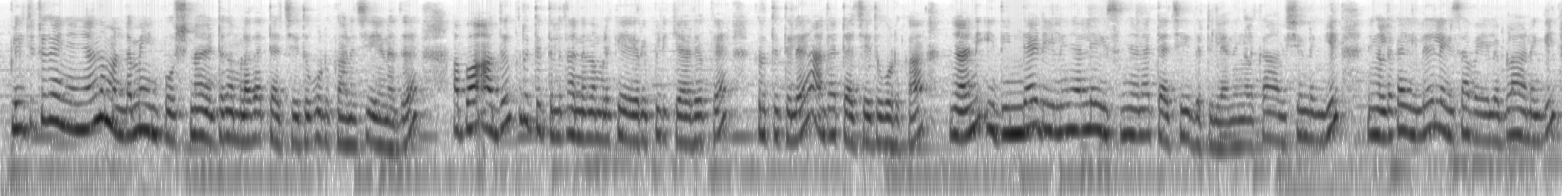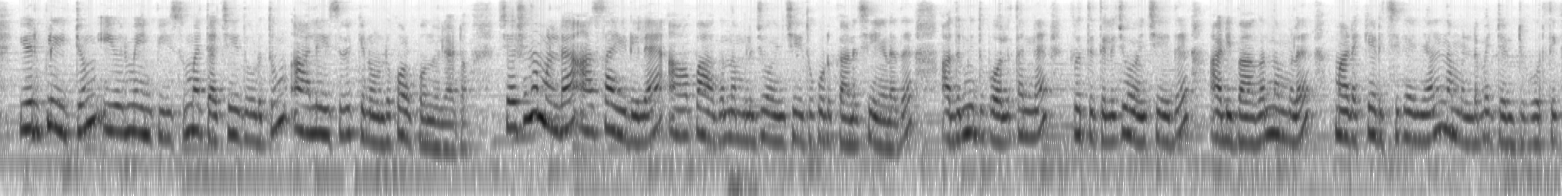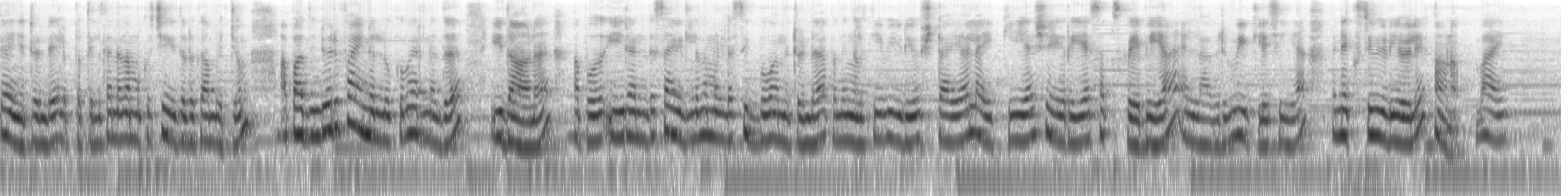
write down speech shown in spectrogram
പ്ലീറ്റ് ഇട്ട് കഴിഞ്ഞ് കഴിഞ്ഞാൽ നമ്മളുടെ മെയിൻ പോർഷനായിട്ട് നമ്മളത് അറ്റാച്ച് ചെയ്ത് കൊടുക്കുകയാണ് ചെയ്യണത്. അപ്പോൾ അത് കൃത്യത്തിൽ തന്നെ നമ്മൾ കയറി പിടിക്കാതെയൊക്കെ കൃത്യത്തിൽ അത് അറ്റാച്ച് ചെയ്ത് കൊടുക്കുക ഞാൻ ഇതിന്റെ അടിയിൽ ഞാൻ ലേസ് ഞാൻ അറ്റാച്ച് ചെയ്തിട്ടില്ല. നിങ്ങൾക്ക് ആവശ്യമുണ്ടെങ്കിൽ നിങ്ങളുടെ കയ്യിൽ ലേസ് അവൈലബിൾ ആണെങ്കിൽ ഈ ഒരു പ്ലീറ്റും ഈ ഒരു മെയിൻ പീസും അറ്റാച്ച് ചെയ്ത് കൊടുത്തും ആ ലേസ് വെക്കണോണ്ട് കുഴപ്പമൊന്നുമില്ല കേട്ടോ. ശേഷം നമ്മളുടെ ആ സൈഡിലെ ആ ഭാഗം നമ്മൾ ജോയിൻ ചെയ്ത് കൊടുക്കുകയാണ് ചെയ്യണത്. അതും ഇതുപോലെ തന്നെ കൃത്യത്തിൽ ജോയിൻ ചെയ്ത് അടിഭാഗം നമ്മൾ മടക്കി അടിച്ച് കഴിഞ്ഞാൽ നമ്മളുടെ മെറ്റേണിറ്റി കുർത്തി കഴിഞ്ഞിട്ടുണ്ട്. എളുപ്പത്തിൽ തന്നെ നമുക്ക് ചെയ്തെടുക്കാൻ പറ്റും. അപ്പോൾ അതിന്റെ ഒരു ഫൈനൽ ലുക്ക് വരുന്നത് ഇതാണ്. അപ്പോൾ ഈ രണ്ട് സൈഡിൽ നമ്മളുടെ സിബ് വന്നിട്ടുണ്ട്. അപ്പോൾ നിങ്ങൾക്ക് ഈ വീഡിയോ ഇഷ്ടമായാൽ ലൈക്ക് ചെയ്യുക ഷെയർ ചെയ്യുക സബ്സ്ക്രൈബ് ചെയ്യുക. എല്ലാവരും വീട്ടിൽ ചെയ്യുക. അപ്പോൾ നെക്സ്റ്റ് വീഡിയോയിൽ കാണാം. ബൈ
